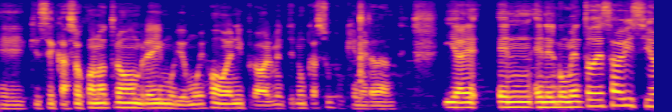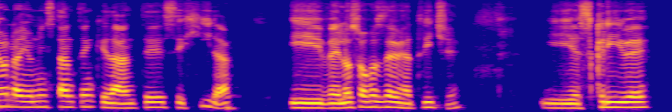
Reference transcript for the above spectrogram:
Eh, que se casó con otro hombre y murió muy joven y probablemente nunca supo quién era Dante. Y en, el momento de esa visión hay un instante en que Dante se gira y ve los ojos de Beatrice y escribe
